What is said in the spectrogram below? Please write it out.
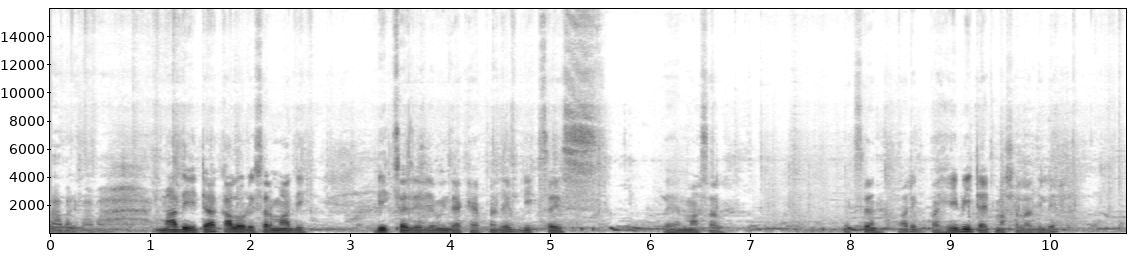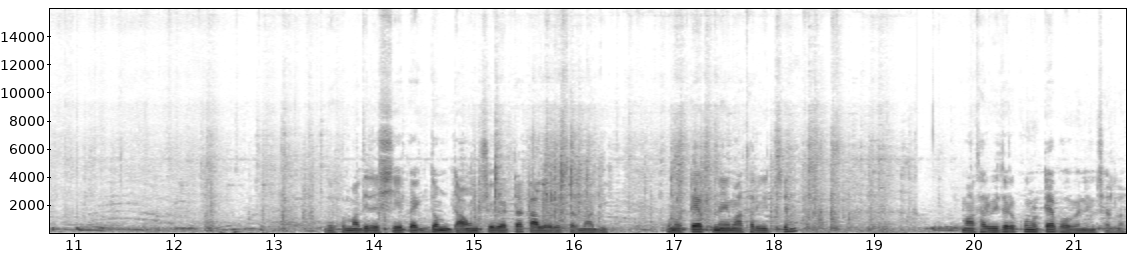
বাবারে বাবা, মাদি এটা, কালো রেসার মাদি। বিগ সাইজের আমি দেখাই আপনাদের বিগ সাইজ দেখেন মাসাল। দেখছেন? আরে হেভি টাইট মশালা দিলে। দেখুন মাদির শেপ একদম ডাউন শেপ একটা, কালো রেসার মাদি। কোনো ট্যাপ নেই মাথার ভিতরে। মাথার ভিতরে কোনো ট্যাপ হবে না ইনশাল্লাহ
